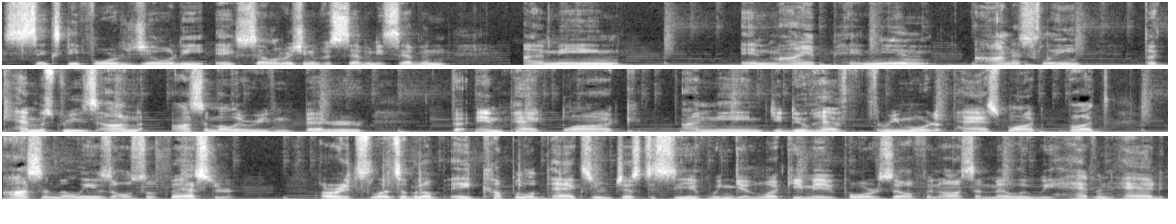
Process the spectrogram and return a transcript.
64 agility, acceleration of a 77. I mean, in my opinion, honestly, the chemistries on Osemele are even better. The impact block, I mean, you do have three more to pass block, but Osemele is also faster. Alright, so let's open up a couple of packs here just to see if we can get lucky, maybe pull ourselves an Osemele. We haven't had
